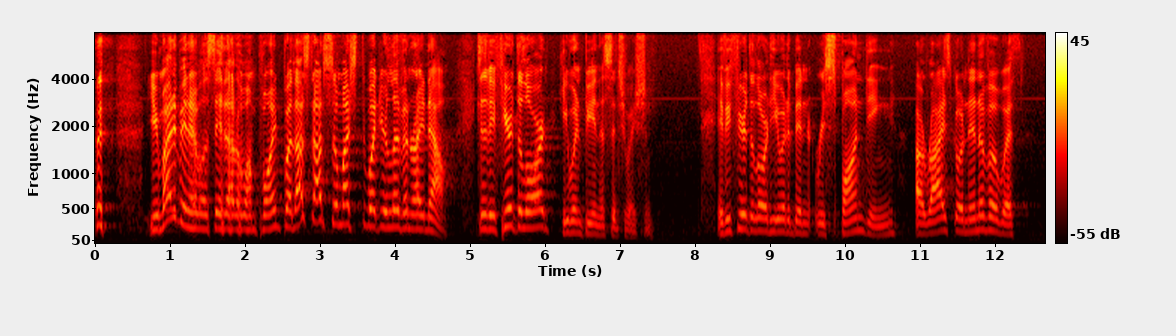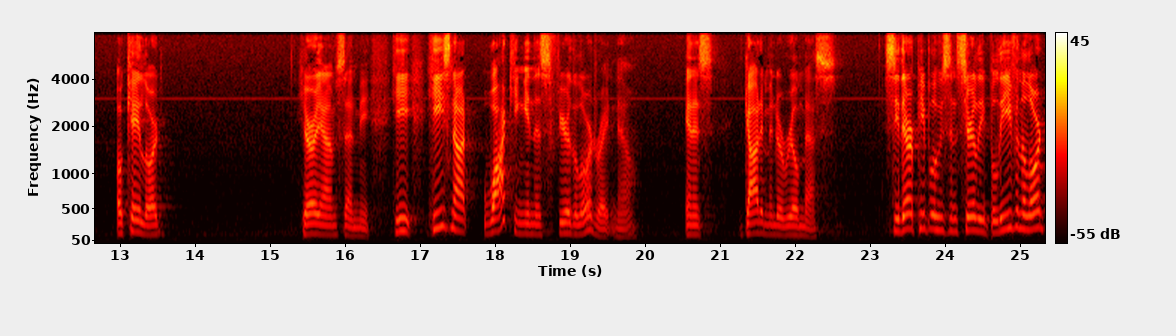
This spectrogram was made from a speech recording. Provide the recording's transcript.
you might have been able to say that at one point, but that's not so much what you're living right now. Because if he feared the Lord, he wouldn't be in this situation. If he feared the Lord, he would have been responding, Arise, go to Nineveh with, okay, Lord, here I am, send me. He, he's not walking in this fear of the Lord right now. And it's got him into a real mess. See, there are people who sincerely believe in the Lord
